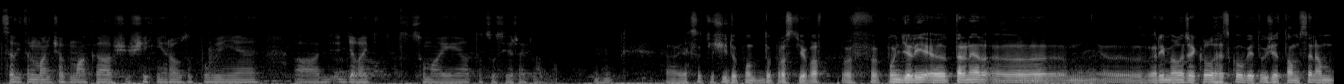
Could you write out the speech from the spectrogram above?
celý ten mančap maká, všichni hrajou zodpovědně a dělají to, co mají a to, co si řeknou. No. Mm-hmm. Jak se těší do, do Prostějova v, pondělí. Eh, trenér uh, Rimmel řekl hezkou větu, že tam se nám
